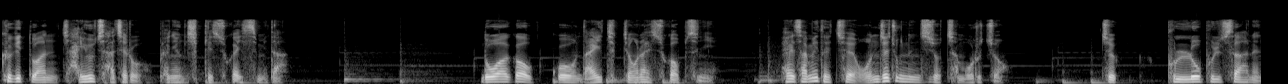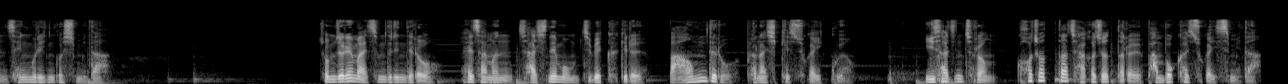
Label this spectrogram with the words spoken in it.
크기 또한 자유자재로 변형시킬 수가 있습니다. 노화가 없고 나이 측정을 할 수가 없으니 해삼이 대체 언제 죽는지조차 모르죠. 즉, 불로 불사하는 생물인 것입니다. 좀 전에 말씀드린 대로 해삼은 자신의 몸집의 크기를 마음대로 변화시킬 수가 있고요. 이 사진처럼 커졌다 작아졌다를 반복할 수가 있습니다.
